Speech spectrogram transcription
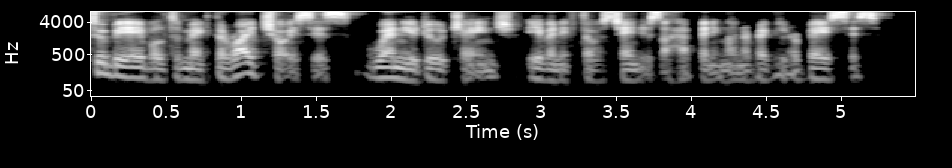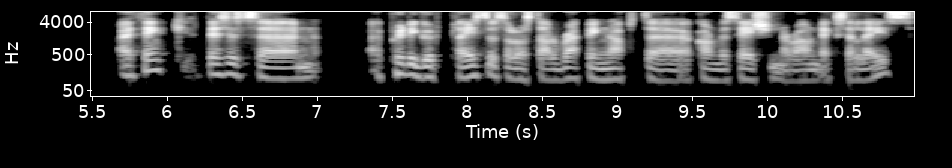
to be able to make the right choices when you do change, even if those changes are happening on a regular basis. I think this is an, a pretty good place to sort of start wrapping up the conversation around XLAs.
